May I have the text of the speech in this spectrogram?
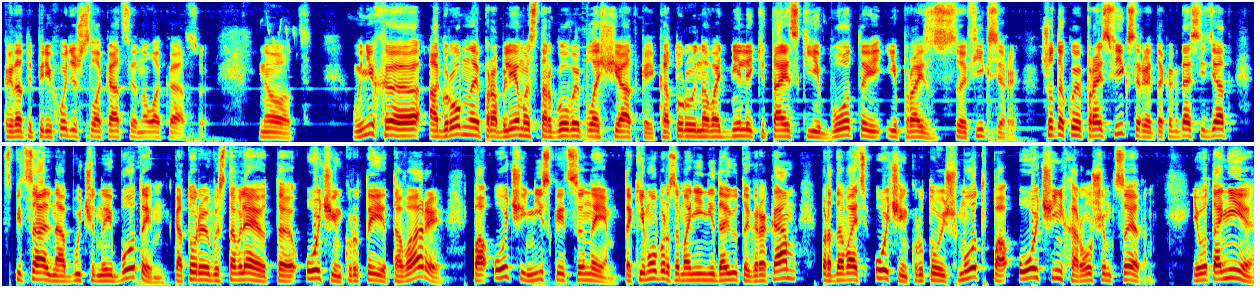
когда ты переходишь с локации на локацию. Вот. У них э, огромные проблемы с торговой площадкой, которую наводнили китайские боты и price-fixer ы. Что такое price-fixer ы? Это когда сидят специально обученные боты, которые выставляют э, очень крутые товары по очень низкой цене. Таким образом, они не дают игрокам продавать очень крутой шмот по очень хорошим ценам. И вот они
